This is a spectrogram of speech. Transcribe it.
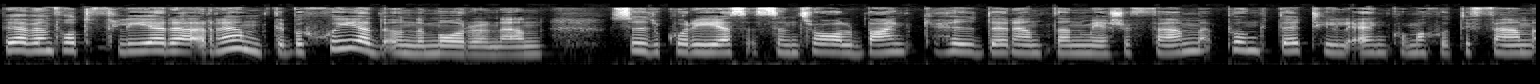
Vi har även fått flera räntebesked under morgonen. Sydkoreas centralbank höjde räntan med 25 punkter till 1,75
